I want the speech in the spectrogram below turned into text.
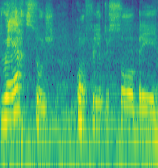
diversos conflitos sobre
